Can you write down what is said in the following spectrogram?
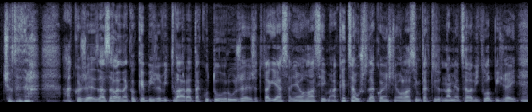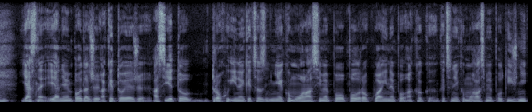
Čo teda, akože zase len ako keby, že vytvára takú tú hru, že, že to tak ja sa neohlásim a keď sa už teda konečne ohlásim, tak ty to na mňa celé vyklopíš, hej. Mm-hmm. Jasné, ja neviem povedať, že aké to je, že asi je to trochu iné, keď sa niekomu ohlásime po pol roku a iné, po, ako keď sa niekomu ohlásime po týždni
